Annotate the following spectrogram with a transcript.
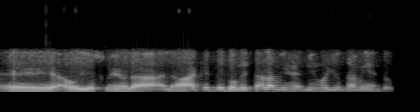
eh, oh Dios mío, la, la, que, de donde está la, misma- el mismo ayuntamiento,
